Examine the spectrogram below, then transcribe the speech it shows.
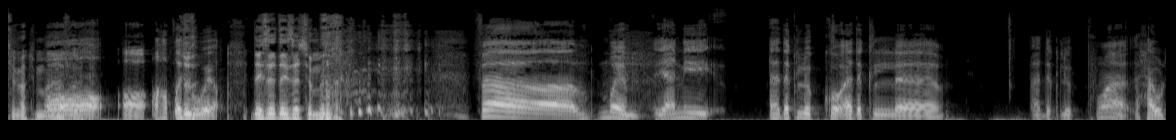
شي معك تما. آه آه هبط شوية. دايزه دايزه تما. ف المهم يعني هذاك le co- هذاك ال هذاك le point حاول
